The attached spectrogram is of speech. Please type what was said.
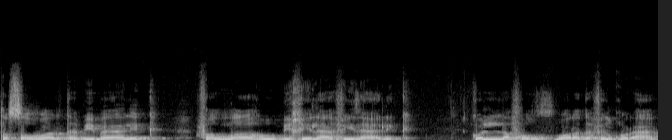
تصورت ببالك فالله بخلاف ذلك. كل لفظ ورد في القرآن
